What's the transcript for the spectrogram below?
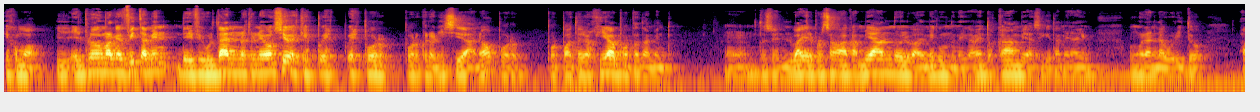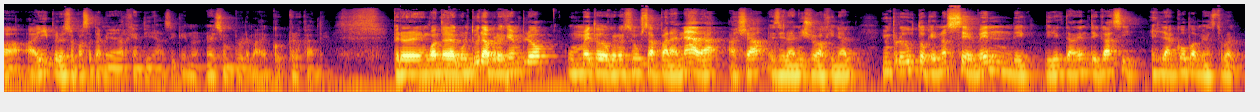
Es como el, Product Market Fit también de dificultad en nuestro negocio es que es, es, por, por cronicidad, ¿no? Por, por patología o por tratamiento. Eh, entonces el buyer persona va cambiando, el vademecum de medicamentos cambia, así que también hay un, gran laburito ah, ahí, pero eso pasa también en Argentina, así que no, es un problema de cross country. Pero en cuanto a la cultura, por ejemplo, un método que no se usa para nada allá es el anillo vaginal. Y un producto que no se vende directamente casi es la copa menstrual.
